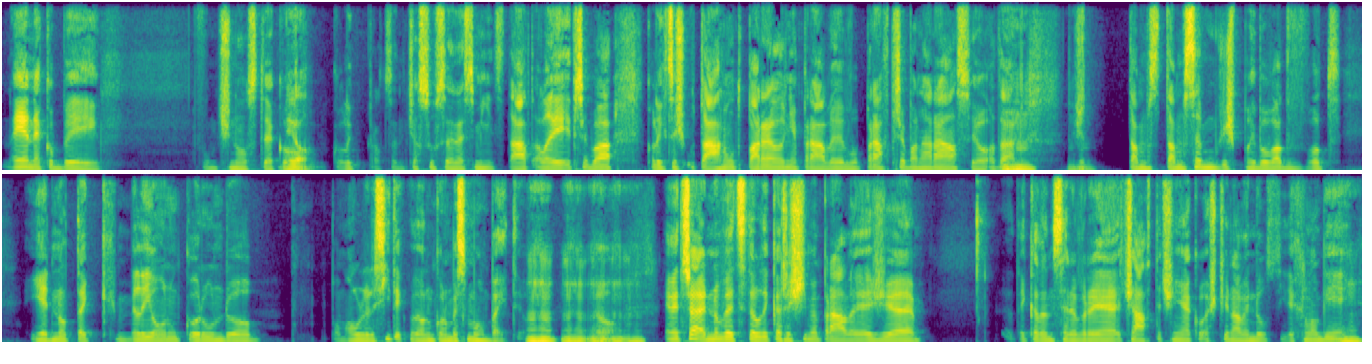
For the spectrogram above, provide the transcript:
nejen jakoby funkčnost, jako jo. kolik procent času se nesmí nic stát, ale i třeba kolik chceš utáhnout paralelně právě oprav třeba naraz, jo, a tak. Mm-hmm. Takže tam, tam se můžeš pohybovat od jednotek milionů korun do pomalu desítek milionů korun bys mohl být. Jo. Mm-hmm, mm-hmm, jo. Mm-hmm. Je mi třeba jednu věc, kterou teďka řešíme právě, že teďka ten server je částečně jako ještě na Windows technologii, mm-hmm.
